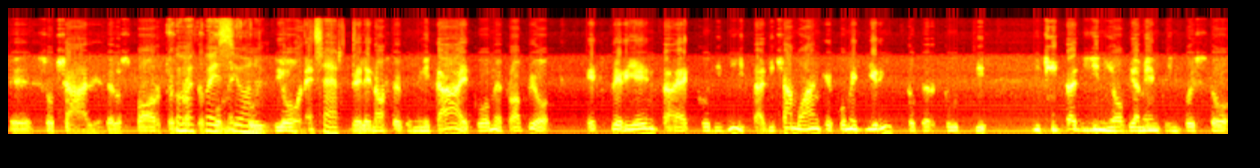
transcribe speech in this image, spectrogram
eh, sociale, dello sport come coesione, come coesione certo. delle nostre comunità e come proprio esperienza ecco, di vita, diciamo anche come diritto per tutti i cittadini ovviamente in questo,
